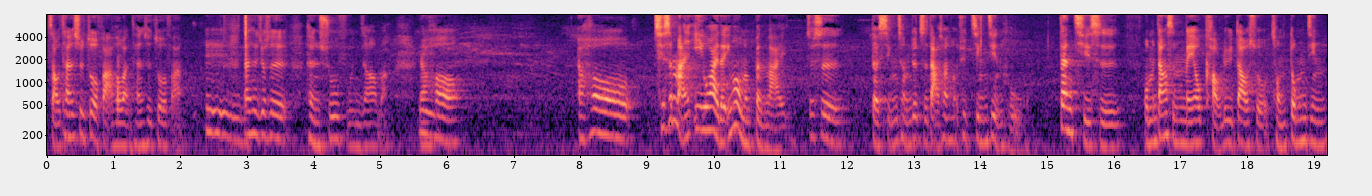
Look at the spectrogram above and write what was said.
早餐是做法和晚餐是做法，嗯嗯嗯嗯，但是就是很舒服，你知道吗？然后，然后其实蛮意外的，因为我们本来就是的行程就只打算说去金进湖，但其实我们当时没有考虑到说从东京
